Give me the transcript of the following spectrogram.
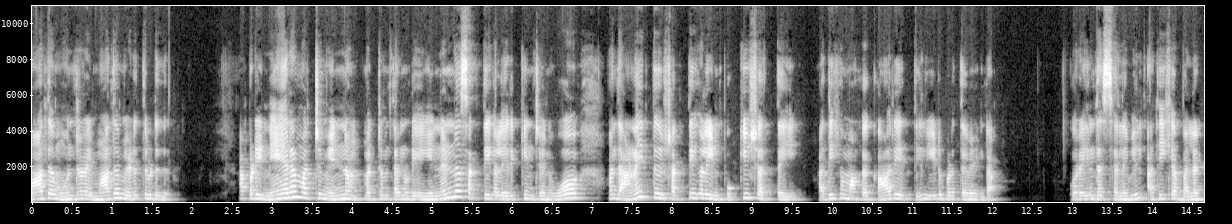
மாதம் ஒன்றரை மாதம் எடுத்து விடுது. அப்படி நேரம் மற்றும் எண்ணம் மற்றும் தன்னுடைய என்னென்ன சக்திகள் இருக்கின்றனவோ அந்த அனைத்து சக்திகளின் பொக்கிஷத்தை அதிகமாக காரியத்தில் ஈடுபடுத்த வேண்டாம். குறைந்த செலவில் அதிக பலன்.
